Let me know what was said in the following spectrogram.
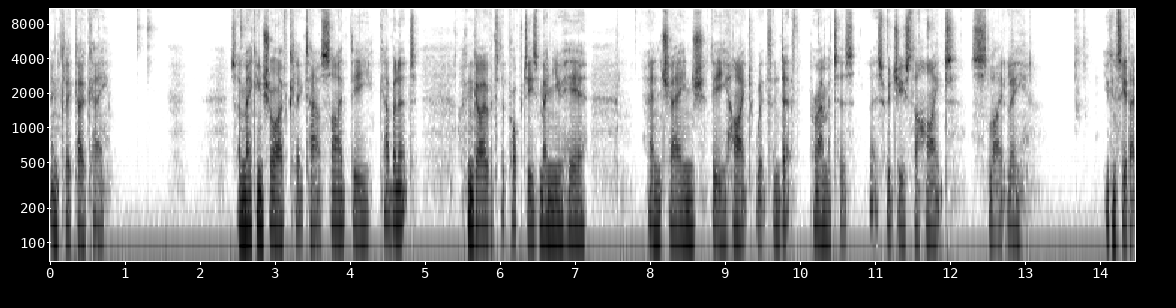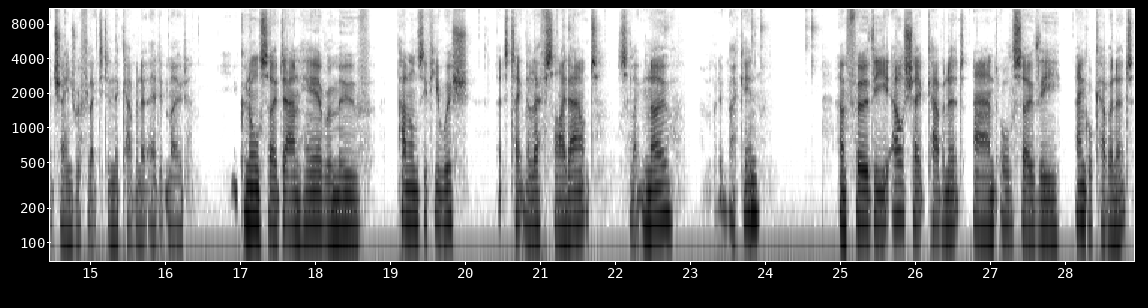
and click OK. So making sure I've clicked outside the cabinet, I can go over to the Properties menu here and change the height, width and depth parameters. Let's reduce the height slightly. You can see that change reflected in the cabinet edit mode. You can also down here remove panels if you wish Let's take the left side out, select no, and put it back in. And for the L-shaped cabinet and also the angle cabinet,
